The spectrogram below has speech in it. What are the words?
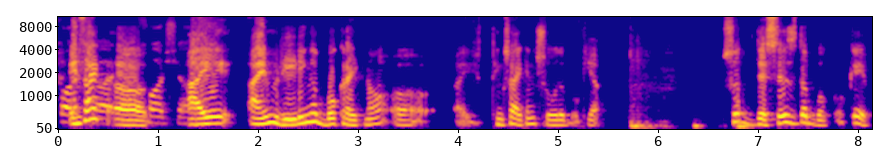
For in sure, fact, uh, for sure. I I am reading a book right now. Uh, I think so. I can show the book. Yeah. So this is the book. Okay.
